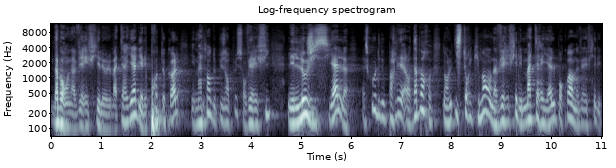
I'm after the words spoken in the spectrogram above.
D'abord, on a vérifié le, matériel, il y a les protocoles, et maintenant, de plus en plus, on vérifie les logiciels. Est-ce que vous voulez nous parler? Alors, d'abord, historiquement, on a vérifié les matériels. Pourquoi on a vérifié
